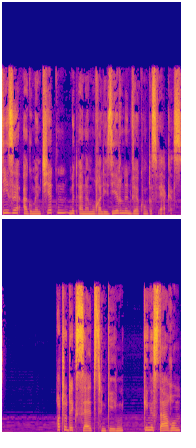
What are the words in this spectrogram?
Diese argumentierten mit einer moralisierenden Wirkung des Werkes. Otto Dix selbst hingegen ging es darum,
